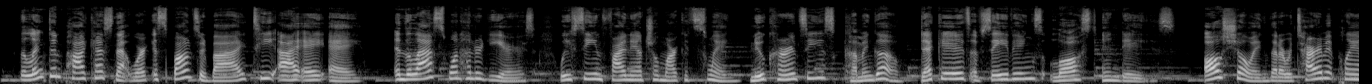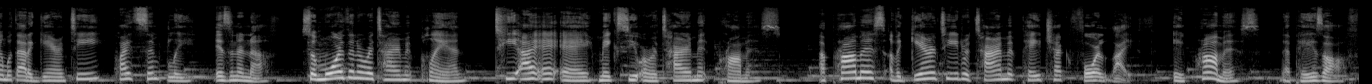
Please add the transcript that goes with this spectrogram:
The LinkedIn Podcast Network is sponsored by TIAA. In the last 100 years, we've seen financial markets swing, new currencies come and go, decades of savings lost in days, all showing that a retirement plan without a guarantee, quite simply, isn't enough. So, more than a retirement plan, TIAA makes you a retirement promise. A promise of a guaranteed retirement paycheck for life. A promise that pays off.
